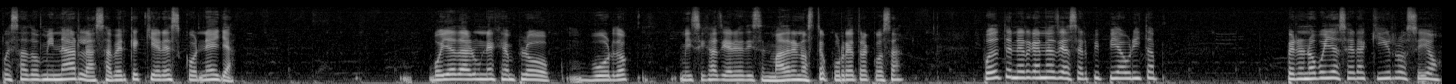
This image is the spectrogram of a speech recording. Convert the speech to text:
pues a dominarla, a saber qué quieres con ella. Voy a dar un ejemplo burdo. Mis hijas diarias dicen, madre, ¿no te ocurre otra cosa? Puedo tener ganas de hacer pipí ahorita, pero no voy a hacer aquí, Rocío.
